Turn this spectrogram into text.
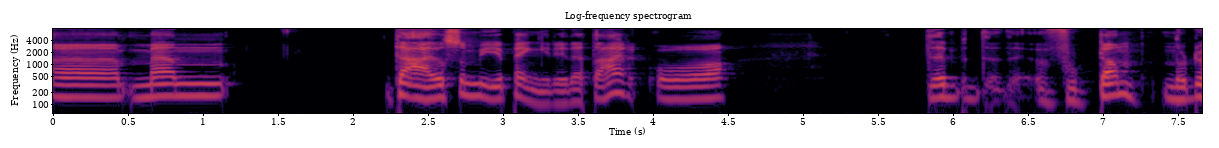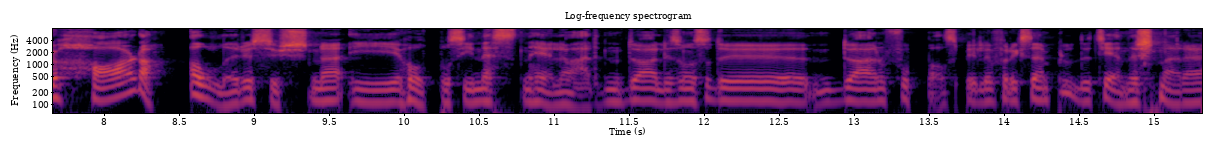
Eh, men det er jo så mye penger i dette her, og det, det, hvordan, når du har da alle ressursene i holdt på å si nesten hele verden Du er liksom, så du, du er en fotballspiller, f.eks. Du tjener sånn derre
